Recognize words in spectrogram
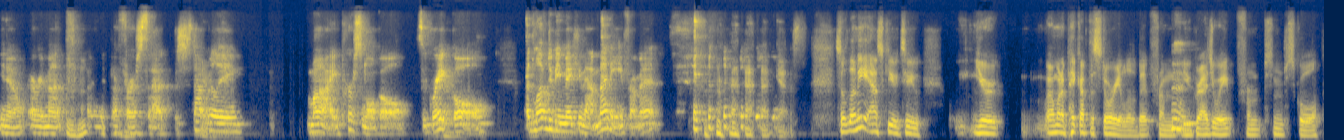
you know, every month Mhm. a, a fresh set. It's just not really my personal goal. It's a great goal. I'd love to be making that money from it. yes. So let me ask you to your I want to pick up the story a little bit from you Hmm. graduate from some school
